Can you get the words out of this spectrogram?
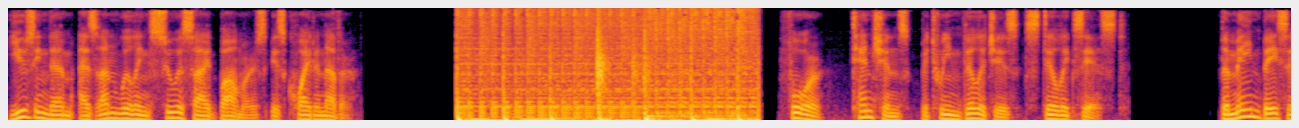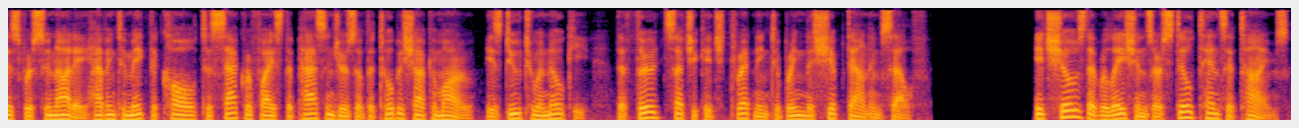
Using them as unwilling suicide bombers is quite another. 4. Tensions between villages still exist. The main basis for Tsunade having to make the call to sacrifice the passengers of the Tobishachimaru is due to Inoki, the third Tsuchikage threatening to bring the ship down himself. It shows that relations are still tense at times,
